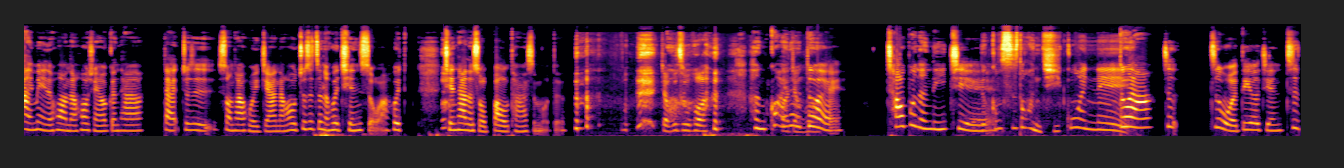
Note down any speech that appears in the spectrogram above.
暧昧的话，然后想要跟他带，就是送他回家，然后就是真的会牵手啊，会牵他的手抱他什么的，讲不出话。很怪，对不对？超不能理解你的。公司都很奇怪呢。对啊，这这我第二间，是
